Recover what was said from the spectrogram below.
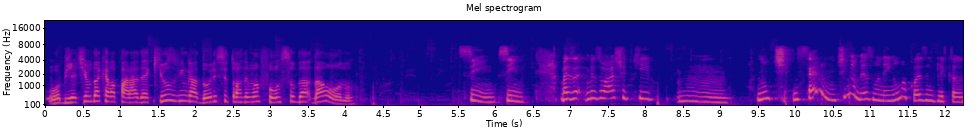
O objetivo daquela parada é que os Vingadores se tornem uma força da, da ONU. Sim, sim. Mas, mas eu acho que. hum, não ti- sério, não tinha mesmo nenhuma coisa implicando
